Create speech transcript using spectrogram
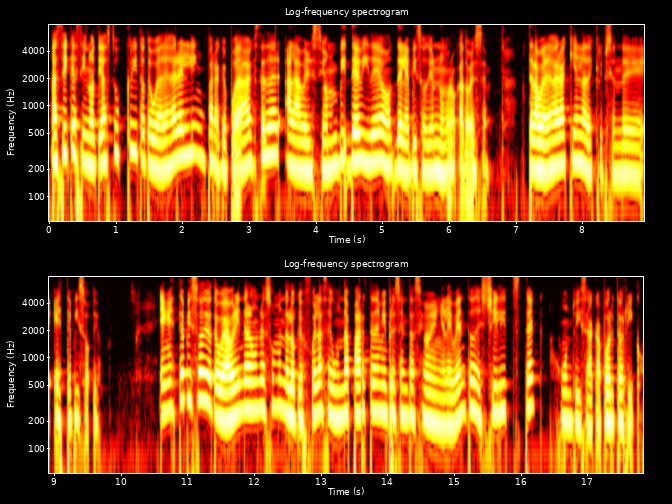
así que si no te has suscrito te voy a dejar el link para que puedas acceder a la versión de video del episodio número 14. Te la voy a dejar aquí en la descripción de este episodio. En este episodio te voy a brindar un resumen de lo que fue la segunda parte de mi presentación en el evento de Chilitz Tech junto a Isaca, Puerto Rico.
